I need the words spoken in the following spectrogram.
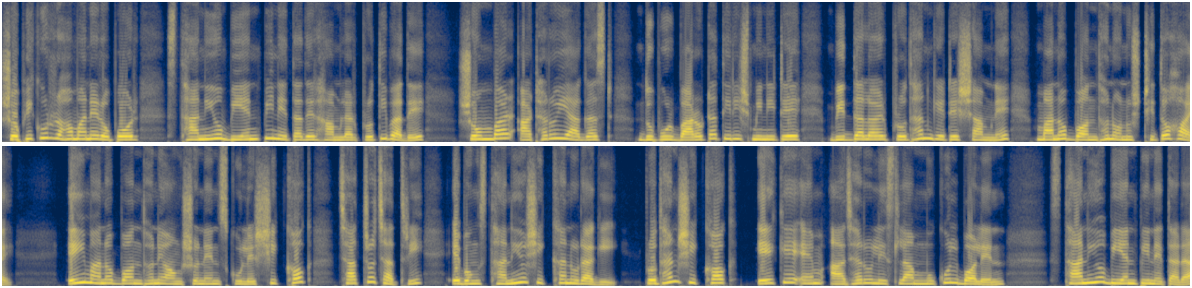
শফিকুর রহমানের ওপর স্থানীয় বিএনপি নেতাদের হামলার প্রতিবাদে সোমবার আঠারোই আগস্ট দুপুর বারোটা তিরিশ মিনিটে বিদ্যালয়ের প্রধান গেটের সামনে মানববন্ধন অনুষ্ঠিত হয়। এই মানববন্ধনে অংশ নেন স্কুলের শিক্ষক, ছাত্রছাত্রী এবং স্থানীয় শিক্ষানুরাগী। প্রধান শিক্ষক এ কে এম আজহারুল ইসলাম মুকুল বলেন, স্থানীয় বিএনপি নেতারা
